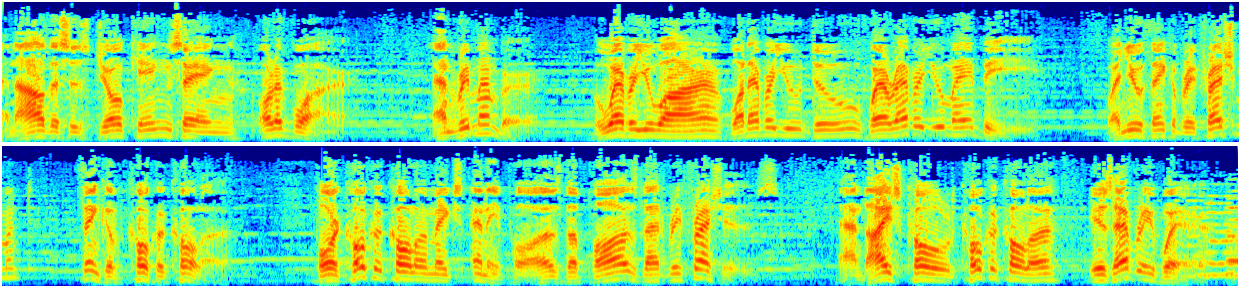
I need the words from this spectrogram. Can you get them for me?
And now this is Joe King saying au revoir. And remember, whoever you are, whatever you do, wherever you may be, when you think of refreshment, think of Coca Cola. For Coca Cola makes any pause the pause that refreshes. And ice cold Coca Cola is everywhere.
